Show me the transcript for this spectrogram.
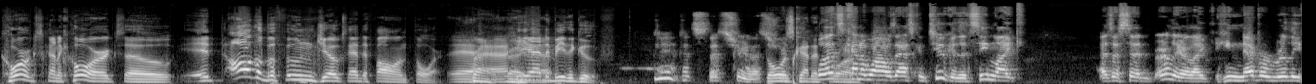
Korg's kind of Korg, so it all the buffoon jokes had to fall on Thor. yeah, Right, right. He had to be the goof. Yeah, that's that's true. That's Thor's true. got a Well, that's kind of why I was asking too, because it seemed like, as I said earlier, like he never really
